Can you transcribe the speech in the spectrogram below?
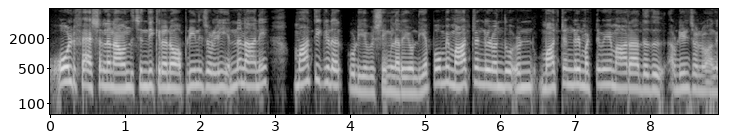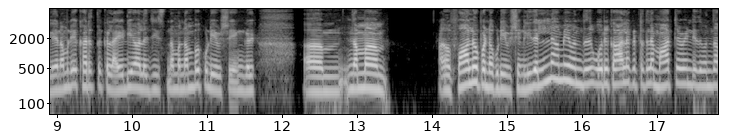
ஓல்டு ஃபேஷனில் நான் வந்து சிந்திக்கிறேனோ அப்படின்னு சொல்லி என்ன நானே மாற்றிக்கிடக்கூடிய விஷயங்கள் நிறைய உண்டு. எப்போவுமே மாற்றங்கள் வந்து மாற்றங்கள் மட்டுமே மாறாதது அப்படின்னு சொல்லுவாங்க இல்லையா? நம்முடைய கருத்துக்கள் ஐடியாலஜிஸ் நம்ம நம்பக்கூடிய விஷயங்கள் நம்ம ஃபாலோ பண்ணக்கூடிய விஷயங்கள். இது எல்லாமே வந்து ஒரு காலகட்டத்தில் மாற்ற வேண்டியது வந்து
